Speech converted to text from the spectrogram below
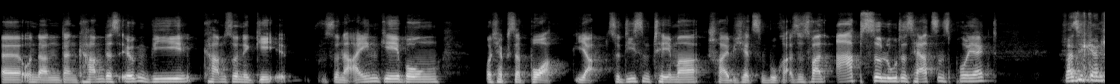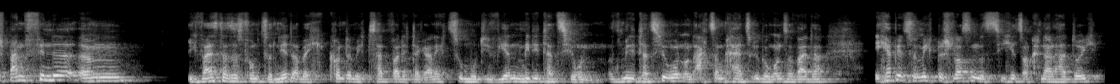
Äh, und dann, dann kam das irgendwie, kam so eine, Ge so eine Eingebung und ich habe gesagt, boah, ja, zu diesem Thema schreibe ich jetzt ein Buch. Also es war ein absolutes Herzensprojekt. Was ich ganz spannend finde, ähm, ich weiß, dass es funktioniert, aber ich konnte mich zeitweilig da gar nicht zu motivieren. Meditation, also Meditation und Achtsamkeitsübung und so weiter. Ich habe jetzt für mich beschlossen, das ziehe ich jetzt auch knallhart durch,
